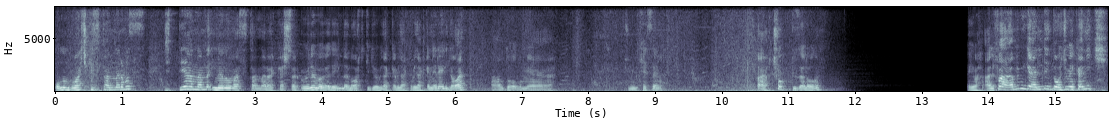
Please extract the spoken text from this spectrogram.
Oğlum bu açki stanlarımız ciddi anlamda inanılmaz stanlar arkadaşlar. Öyle böyle değil de Lord gidiyor. Bir dakika bir dakika bir dakika. Nereye gidiyor lan? Aldı oğlum ya. Şunu keselim. Ha çok güzel oğlum. Eyvah. Alfa abim geldi. Doge mekanik.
